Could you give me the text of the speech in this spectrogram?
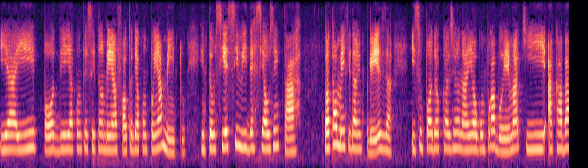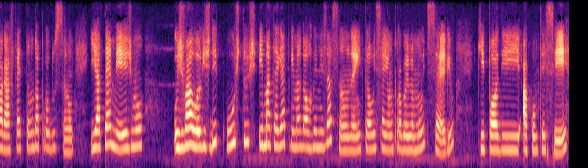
E aí pode acontecer também a falta de acompanhamento. Então, se esse líder se ausentar totalmente da empresa, isso pode ocasionar em algum problema que acabará afetando a produção e até mesmo os valores de custos e matéria-prima da organização, né? Então, isso aí é um problema muito sério que pode acontecer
